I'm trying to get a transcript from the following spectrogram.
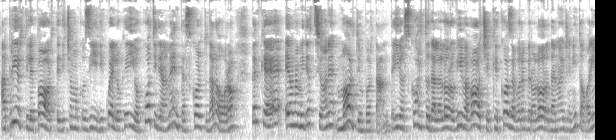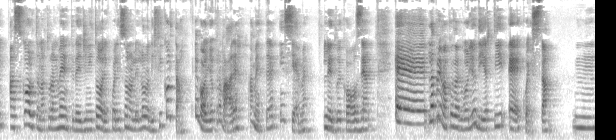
aprirti le porte, diciamo così, di quello che io quotidianamente ascolto da loro perché è una mediazione molto importante. Io ascolto dalla loro viva voce che cosa vorrebbero loro da noi genitori, ascolto naturalmente dai genitori quali sono le loro difficoltà e voglio provare a mettere insieme le due cose. E la prima cosa che voglio dirti è questa. Mm,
